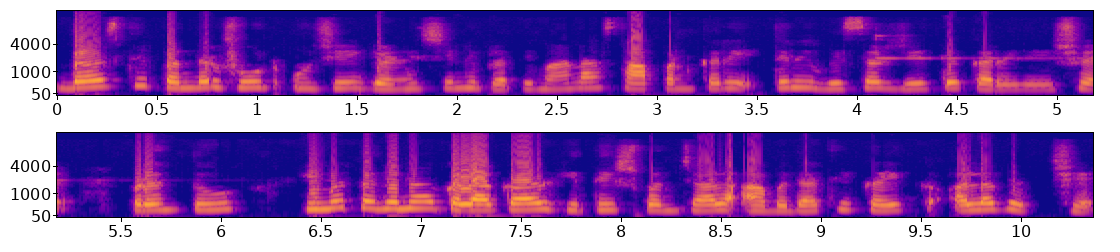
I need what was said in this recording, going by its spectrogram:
દસથી પંદર ફૂટ ઊંચી ગણેશજીની પ્રતિમાના સ્થાપન કરી તેને વિસર્જિત કરી દે છે. પરંતુ હિંમતનગરના કલાકાર હિતેશ પંચાલ આ બધાથી કંઈક અલગ જ છે.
